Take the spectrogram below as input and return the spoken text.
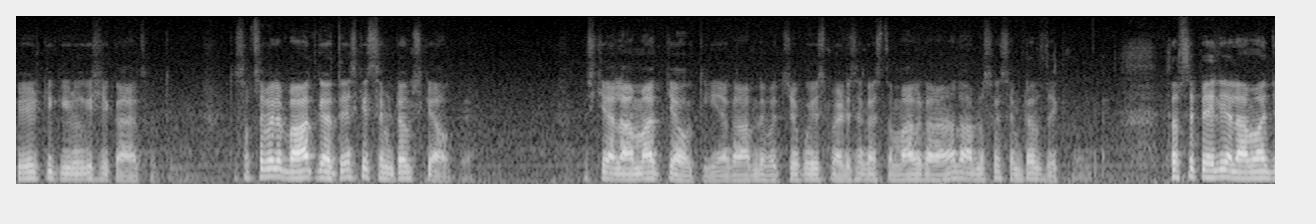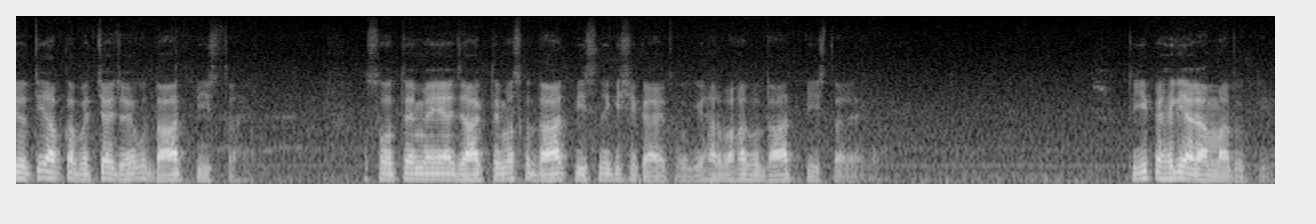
पेट की कीड़ों की शिकायत होती है। तो सबसे पहले बात करते हैं इसके सिम्टम्स क्या होते हैं। इसकी अलामत क्या होती हैं? अगर आपने बच्चे को इस मेडिसिन का इस्तेमाल कराना तो आपने उसके सिम्टम्स देखने होंगे सबसे पहली अलामत जो होती है, आपका बच्चा जो है, वो दाँत पीसता है। सोते में या जागते में उसको दाँत पीसने की शिकायत होगी। हर वक्त वो दाँत पीसता रहेगा। तो ये पहली अलामत होती है।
